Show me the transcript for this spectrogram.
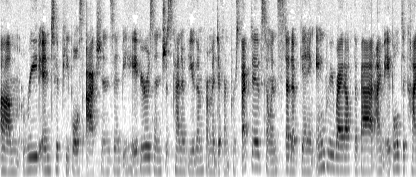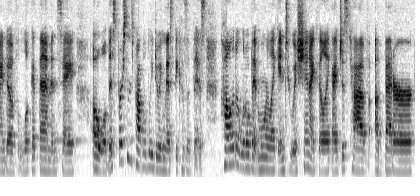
um, read into people's actions and behaviors and just kind of view them from a different perspective. So instead of getting angry right off the bat, I'm able to kind of look at them and say, oh, well, this person's probably doing this because of this. Call it a little bit more like intuition. I feel like I just have a better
